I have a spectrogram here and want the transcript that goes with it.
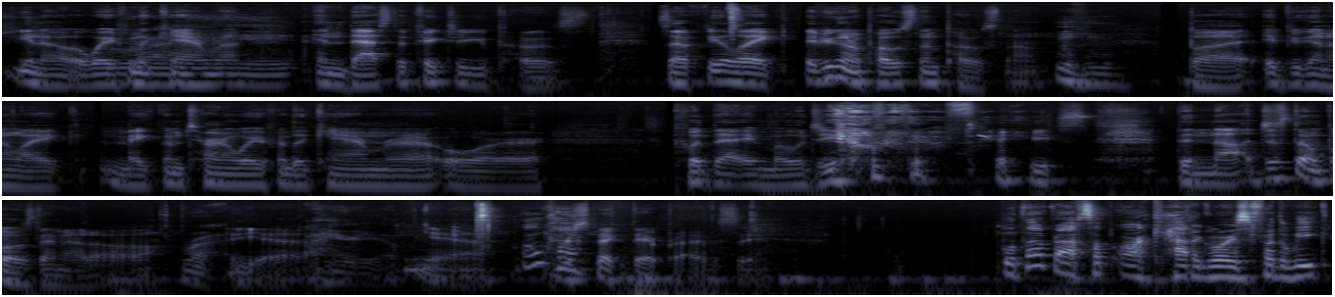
you know, away from the camera, and that's the picture you post. So I feel like if you're gonna post them, post them. Mhm. But if you're gonna like make them turn away from the camera or put that emoji over their face, then not just don't post them at all. Right. Yeah. I hear you. Yeah. Okay. Respect their privacy. Well, that wraps up our categories for the week.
